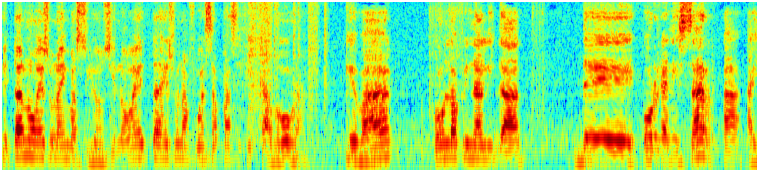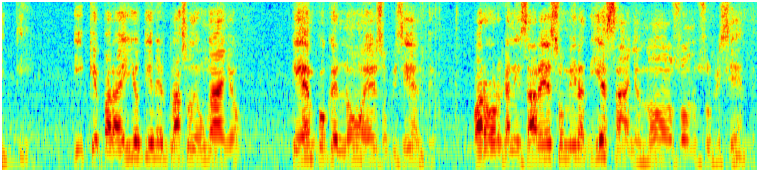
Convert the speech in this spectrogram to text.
esta no es una invasión, sino esta es una fuerza pacificadora que va con la finalidad de organizar a Haití y que para ello tiene el plazo de un año, tiempo que no es suficiente. Para organizar eso, mira, 10 años no son suficientes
